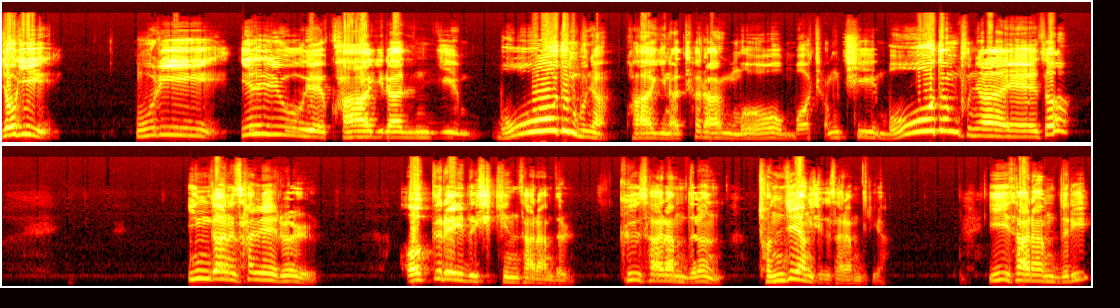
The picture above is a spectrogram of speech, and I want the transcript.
여기 우리 인류의 과학이라든지 모든 분야, 과학이나 철학, 뭐, 뭐, 정치, 모든 분야에서 인간의 사회를 업그레이드 시킨 사람들, 그 사람들은 존재 양식의 사람들이야. 이 사람들이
